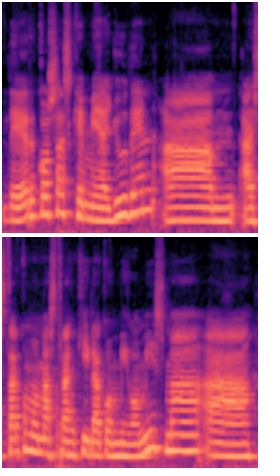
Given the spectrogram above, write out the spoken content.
leer cosas que me ayuden a, a estar como más tranquila conmigo misma, a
